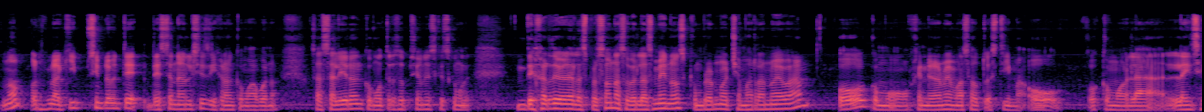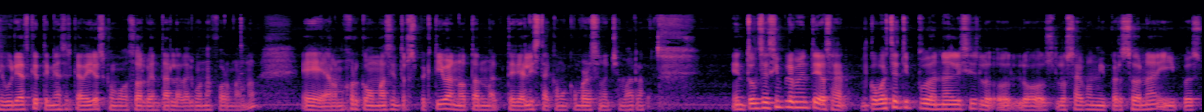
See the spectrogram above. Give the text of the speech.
¿no? Por ejemplo, aquí simplemente de este análisis dijeron como, ah, bueno, o sea, salieron como tres opciones que es como dejar de ver a las personas o verlas menos, comprarme una chamarra nueva o como generarme más autoestima o, o como la, la, inseguridad que tenía acerca de ellos, como solventarla de alguna forma, ¿no? Eh, a lo mejor como más introspectiva, no tan materialista como comprarse una chamarra. Entonces simplemente, o sea, como este tipo de análisis los, los hago en mi persona y pues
